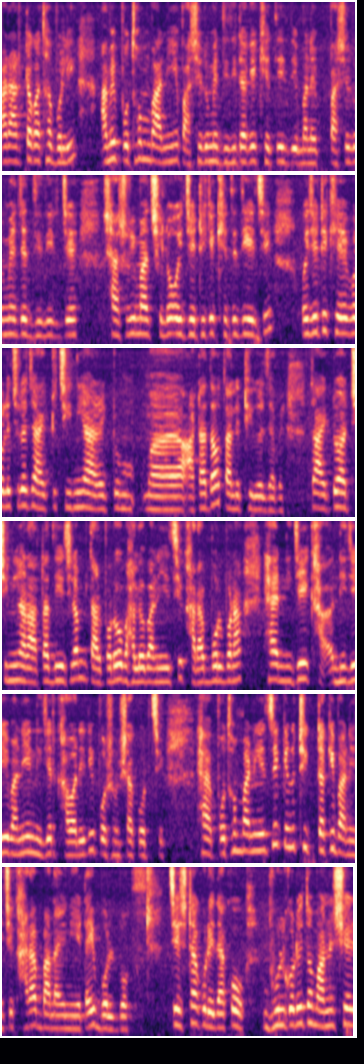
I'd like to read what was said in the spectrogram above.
আর আরেকটা কথা বলি, আমি প্রথম বানিয়ে পাশের রুমে দিদিটাকে খেতে মানে পাশের রুমে যে দিদির যে শাশুড়ি মা ছিল, ওই জেঠিকে খেতে দিয়েছি। ওই জেঠি খেয়ে বলেছিল যে একটু চিনি আর একটু আটা দাও, তাহলে ঠিক হয়ে যাবে। তো আর একটু আর চিনি আর আটা দিয়েছিলাম, তারপরেও ভালো বানিয়েছি, খারাপ বলব না। হ্যাঁ নিজেই নিজেই বানিয়ে নিজের খাবারেরই প্রশংসা করছি। হ্যাঁ প্রথম বানিয়েছি, কিন্তু ঠিকঠাকই বানিয়েছি, খারাপ বানাইনি, এটাই বলব। চেষ্টা করি, দেখো, ভুল করে তো মানুষের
